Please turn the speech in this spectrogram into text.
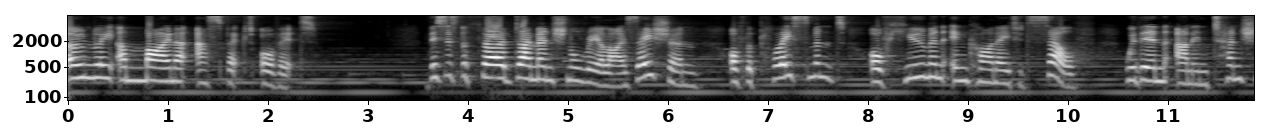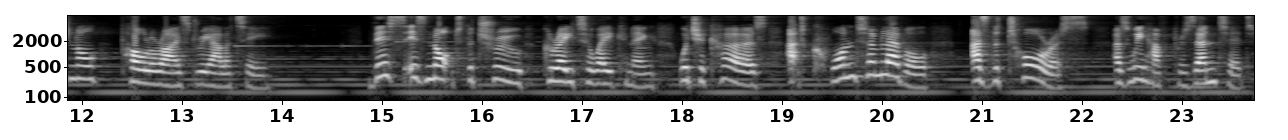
only a minor aspect of it. This is the third dimensional realization of the placement of human incarnated self within an intentional polarized reality. This is not the true Great Awakening, which occurs at quantum level as the torus, as we have presented.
